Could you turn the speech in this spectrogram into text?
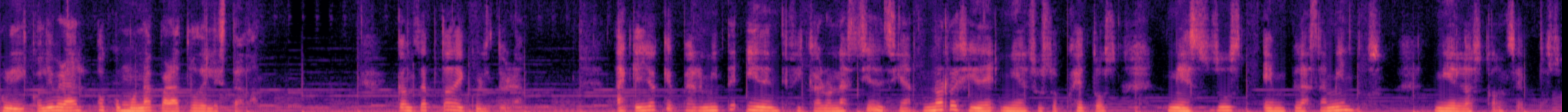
jurídico-liberal o como un aparato del Estado. Concepto de cultura. Aquello que permite identificar una ciencia no reside ni en sus objetos, ni en sus emplazamientos, ni en los conceptos.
